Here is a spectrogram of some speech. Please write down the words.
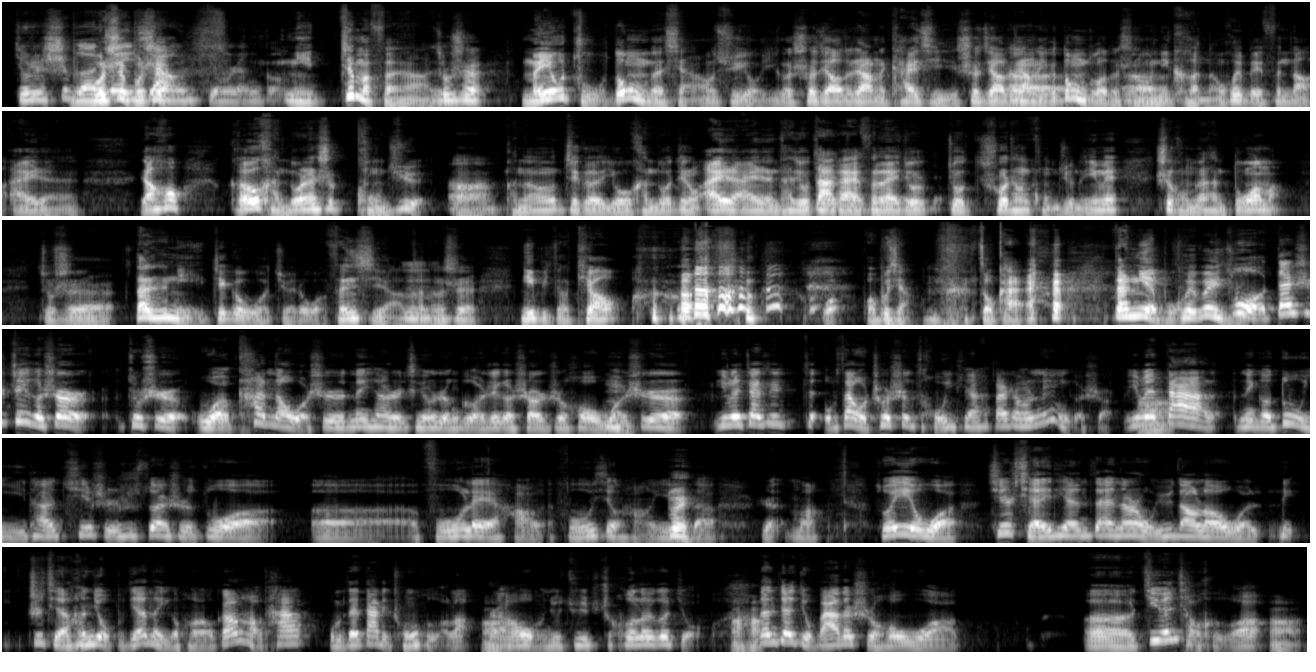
就是是个内向型人格。你这么分啊，就嗯是没有主动的想要去有一个社交的这样的开启社交的这样的一个动作的时候，你可能会被分到 I 人。然后还有很多人是恐惧啊嗯，可能这个有很多这种 I 人 I 人，他就大概分类就就说成恐惧了，因为社恐的人很多嘛。就是，但是你这个，我觉得我分析啊，可能嗯。是你比较挑，我我不想走开，但是你也不会畏惧，不，但是这个事儿就是我看到我是内向人型人格这个事儿之后，我嗯。是因为在这在我在我测试的头一天还发生了另一个事儿，因为啊。大那个杜姨她其实是算是做呃服务类行服务性行业的人嘛，所以我其实前一天在那儿我遇到了我另之前很久不见的一个朋友，刚好他我们在大理重合了，啊。然后我们就去喝了个酒，啊但在酒吧的时候我呃机缘巧合啊。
